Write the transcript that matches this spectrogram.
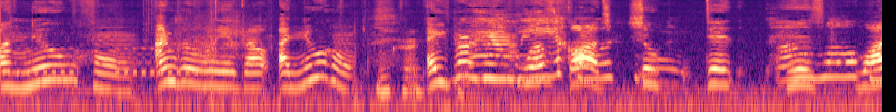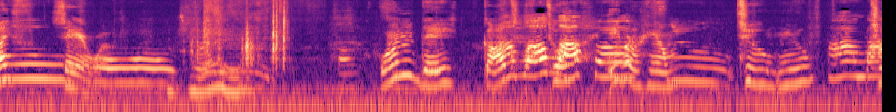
A new home. I'm going to read about a new home. Okay. Abraham loved God, so did his wife Sarah. That's right. One day, God told Abraham to move to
